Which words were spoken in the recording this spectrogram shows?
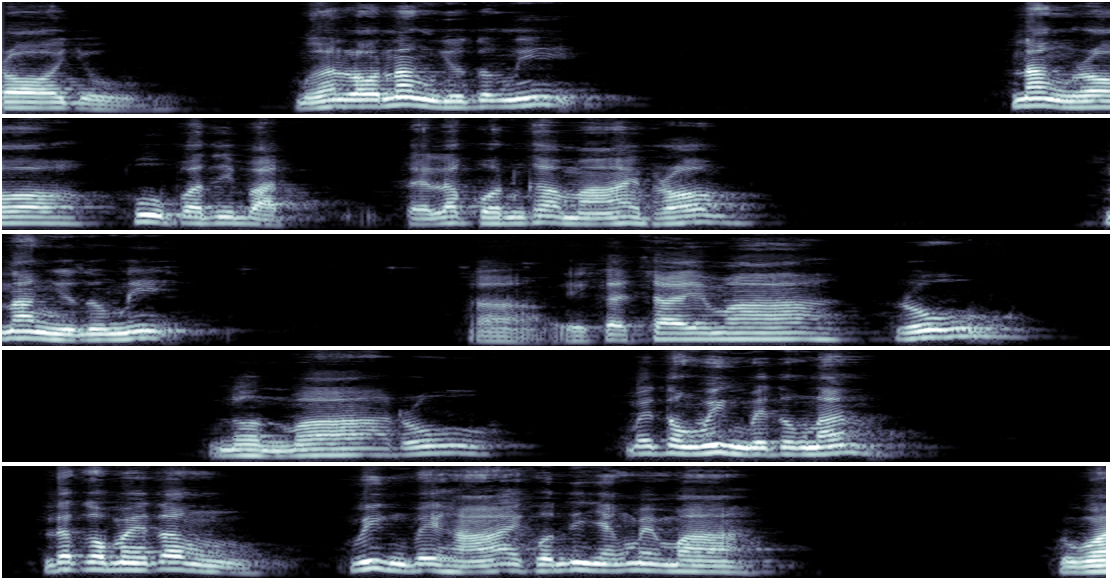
รออยู่ เหมือนเรานั่งอยู่ตรงนี้ นั่งรอผู้ปฏิบัติ แต่ละคนเข้ามาให้พร้อม นั่งอยู่ตรงนี้อเอกชัยมารู้นนมารู้ ไม่ต้องวิ่งไปตรงนั้น แล้วก็ไม่ต้อง วิ่งไปหาไอ้คนที่ยังไม่มา ถูกไหม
